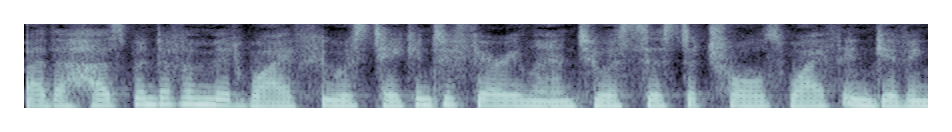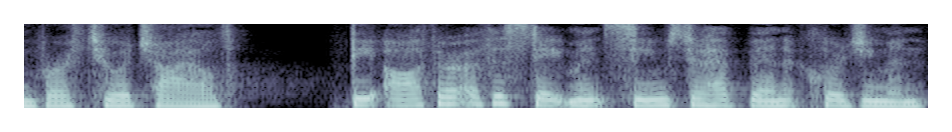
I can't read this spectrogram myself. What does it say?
by the husband of a midwife who was taken to fairyland to assist a troll's wife in giving birth to a child. The author of the statement seems to have been a clergyman.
